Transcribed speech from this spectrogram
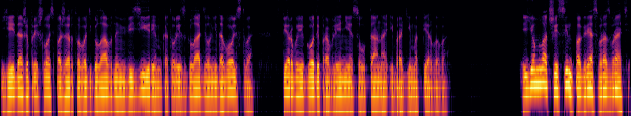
Ей даже пришлось пожертвовать главным визирем, который сгладил недовольство в первые годы правления султана Ибрагима I. Ее младший сын погряз в разврате.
